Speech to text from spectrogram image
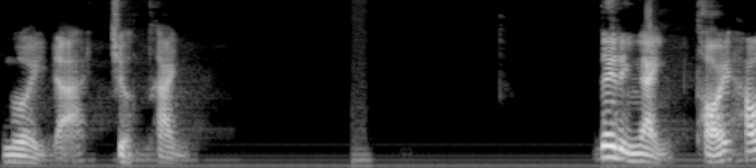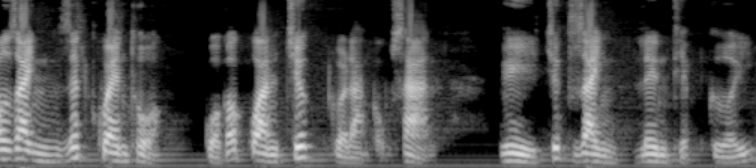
người đã trưởng thành. Đây là hình ảnh thói háo danh rất quen thuộc của các quan chức của Đảng Cộng sản ghi chức danh lên thiệp cưới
